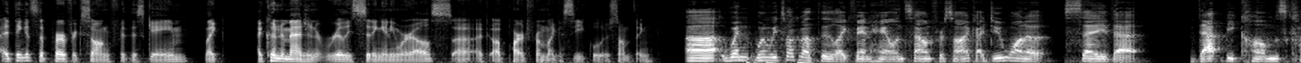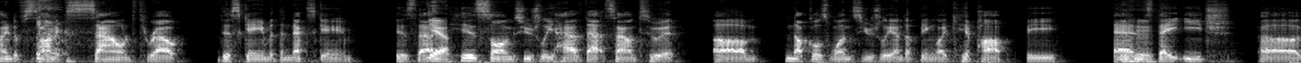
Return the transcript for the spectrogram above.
I think it's the perfect song for this game. Like I couldn't imagine it really sitting anywhere else uh, apart from like a sequel or something. Uh, when when we talk about the like Van Halen sound for Sonic, I do want to say that that becomes kind of Sonic's sound throughout this game and the next game. Is that Yeah. his songs usually have that sound to it? Um, Knuckles ones usually end up being like hip hop y, and Mhm. they each uh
